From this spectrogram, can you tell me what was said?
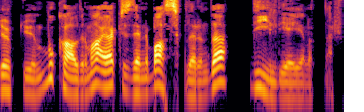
döktüğüm bu kaldırıma ayak izlerini bastıklarında değil diye yanıtlar.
